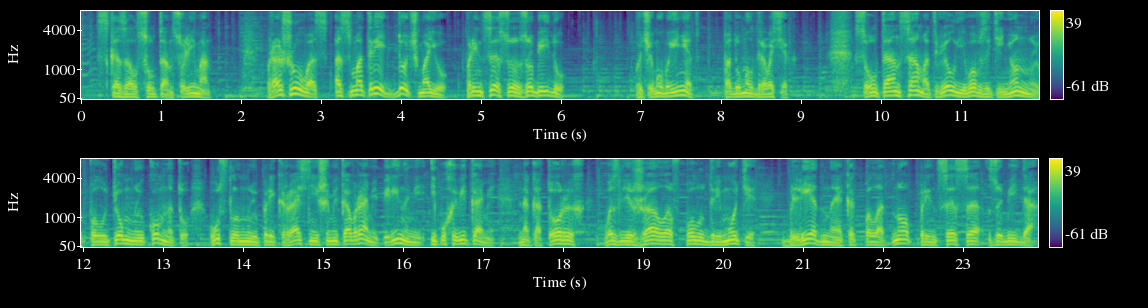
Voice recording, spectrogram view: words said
— сказал султан Сулейман. «Прошу вас осмотреть дочь мою, принцессу Зобейду». «Почему бы и нет?» — подумал дровосек. Султан сам отвел его в затененную, полутемную комнату, устланную прекраснейшими коврами, перинами и пуховиками, на которых возлежала в полудремоте бледная, как полотно, принцесса Зубейда.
